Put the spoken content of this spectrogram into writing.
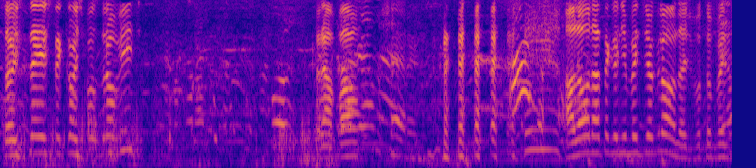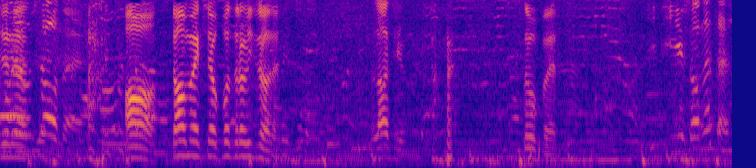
Ktoś chce jeszcze kogoś pozdrowić? Rafał? Szereg. Ale ona tego nie będzie oglądać, bo to będzie na... żonę. O, Tomek chciał pozdrowić żonę. Love you. Super. I, I żonę też.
